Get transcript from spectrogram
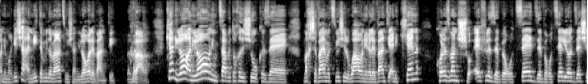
אני מרגיש שאני תמיד אומר לעצמי שאני לא רלוונטי. כבר. כן, אני לא, אני לא נמצא בתוך איזשהו כזה מחשבה עם עצמי של וואו, אני רלוונטי, אני כן כל הזמן שואף לזה ורוצה את זה ורוצה להיות זה ש...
